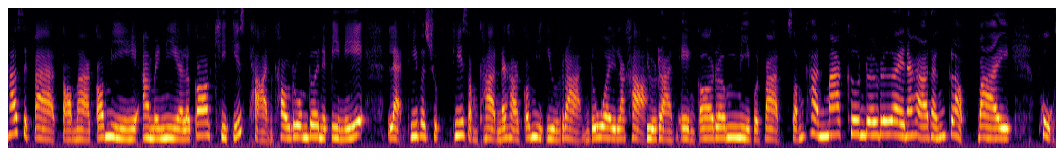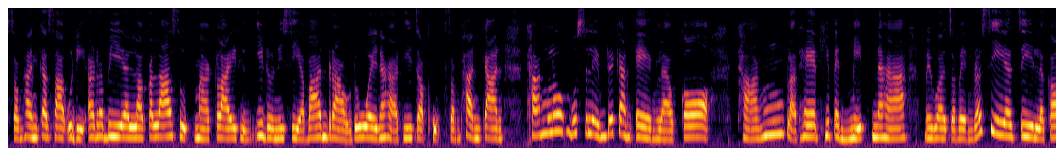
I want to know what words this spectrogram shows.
2558 ต่อมาก็มีอาร์เมเนีย แล้วก็คีร์กิสถานเข้าร่วมด้วยในปีนี้ และที่ประชุมที่สำคัญนะคะก็มีอิหร่านด้วยละค่ะอิหร่านเองก็เริ่มมีบทบาทสำคัญมากขึ้นเรื่อยๆนะคะ ทั้งกลับไปผูกสัมพันธ์กับซาอุดิอาระเบีย แล้วก็ล่าสุดมาไกลถึงอินโดนีเซียบ้านเราด้วยนะคะ ที่จะผูกสัมพันธ์กันทั้งโลกมุสลิมด้วยกันเองแล้วก็ทั้งประเทศที่เป็นมิตรนะคะ ไม่ว่าจะเป็นรัสเซียจีนแล้วก็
